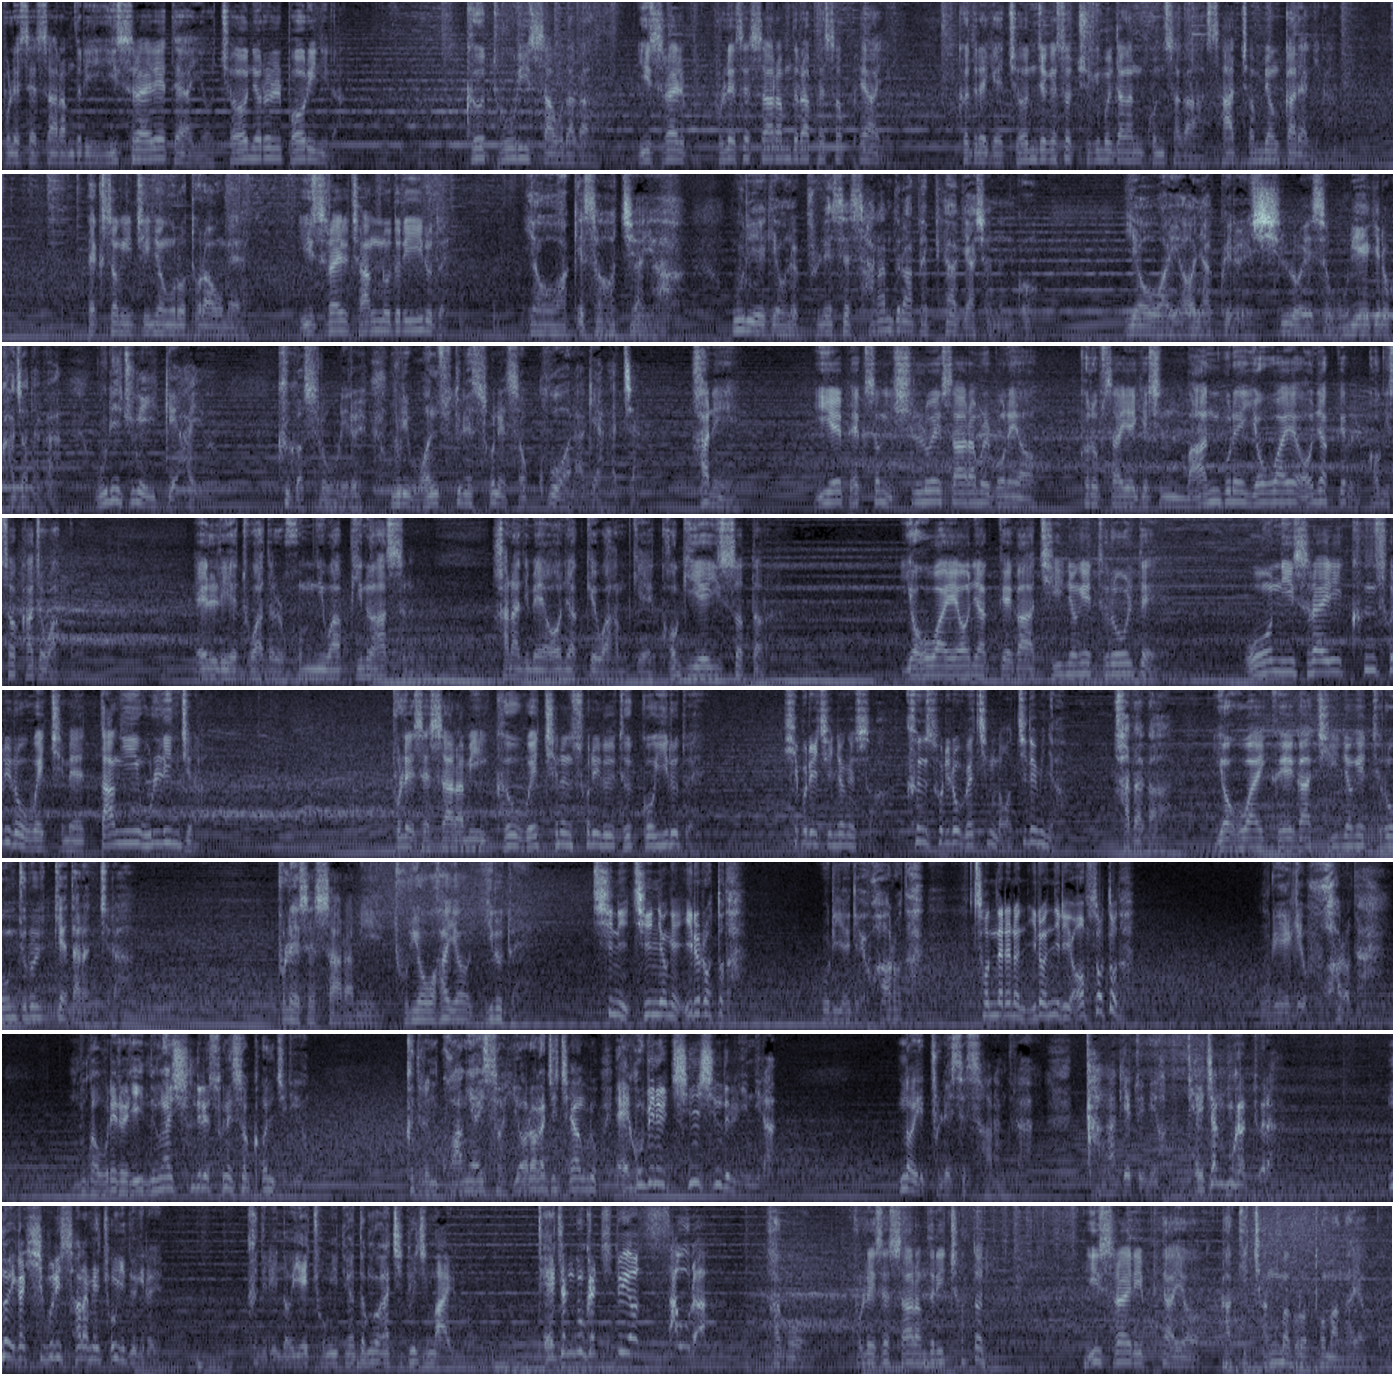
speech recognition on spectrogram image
블레셋 사람들이 이스라엘에 대하여 전열을 벌이니라. 그 둘이 싸우다가 이스라엘 블레셋 사람들 앞에서 패하여 그들에게 전쟁에서 죽임을 당한 군사가 4천 명 가량이라. 백성이 진영으로 돌아오매 이스라엘 장로들이 이르되 여호와께서 어찌하여 우리에게 오늘 블레셋 사람들 앞에 패하게 하셨는고 여호와의 언약궤를 실로에서 우리에게로 가져다가 우리 중에 있게 하여 그것으로 우리를 우리 원수들의 손에서 구원하게 하자. 하니 이에 백성이 실로의 사람을 보내어 그룹 사이에 계신 만군의 여호와의 언약궤를 거기서 가져왔고 엘리의 두 아들 홈니와 비느하스는 하나님의 언약궤와 함께 거기에 있었더라 여호와의 언약궤가 진영에 들어올 때에 온 이스라엘이 큰 소리로 외침에 땅이 울린지라 블레셋 사람이 그 외치는 소리를 듣고 이르되 히브리 진영에서 큰 소리로 외치면 어찌 됨이냐 하다가 여호와의 괴가 진영에 들어온 줄을 깨달은지라 블레셋 사람이 두려워하여 이르되 신이 진영에 이르렀도다. 우리에게 화로다. 전날에는 이런 일이 없었도다. 우리에게 화로다. 누가 우리를 이 능한 신들의 손에서 건지리요? 그들은 광야에서 여러 가지 재앙으로 애굽인을 친 신들이니라. 너희 블레셋 사람들아, 강하게 되며 대장부가 되라. 너희가 히브리 사람의 종이 되기를 그들이 너희의 종이 되었던 것 같이 되지 말고 대장부 같이 되어 싸우라. 하고 블레셋 사람들이 쳤더니 이스라엘이 패하여 각기 장막으로 도망하였고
